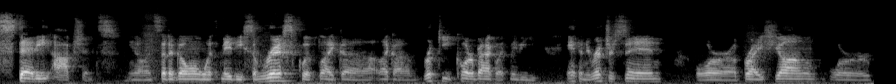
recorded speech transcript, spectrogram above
steady options. You know, instead of going with maybe some risk with like a like a rookie quarterback, like maybe Anthony Richardson or a Bryce Young, or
